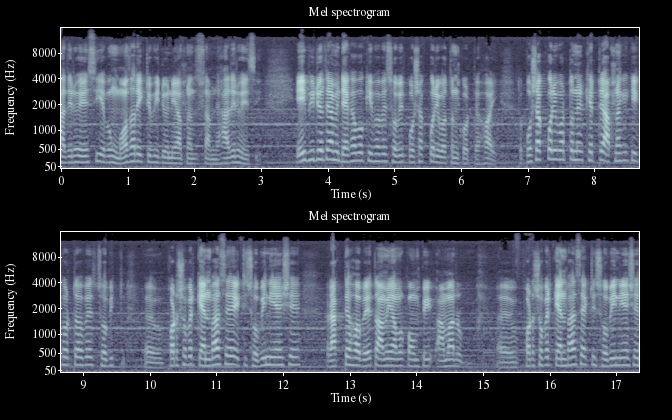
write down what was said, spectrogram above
হাজির হয়েছি এবং মজার একটি ভিডিও নিয়ে আপনাদের সামনে হাজির হয়েছি। এই ভিডিওতে আমি দেখাবো কীভাবে ছবির পোশাক পরিবর্তন করতে হয়। তো পোশাক পরিবর্তনের ক্ষেত্রে আপনাকে কি করতে হবে? ছবি ফটোশপের ক্যানভাসে একটি ছবি নিয়ে এসে রাখতে হবে। তো আমি আমার কম্পি, আমার ফটোশপের ক্যানভাসে একটি ছবি নিয়ে এসে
